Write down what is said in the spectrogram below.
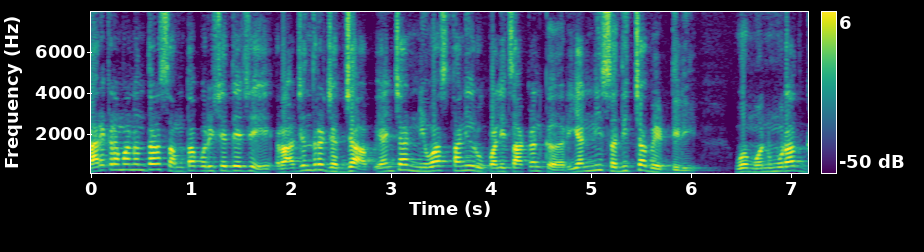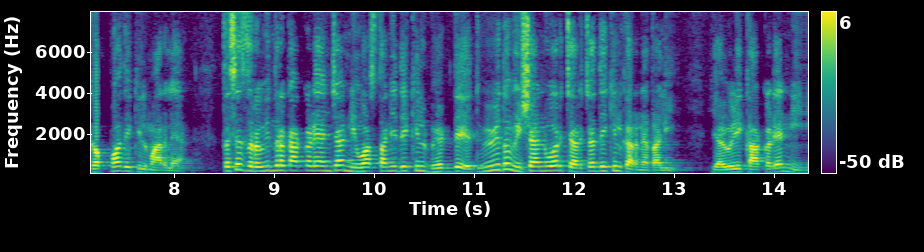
कार्यक्रमानंतर समता परिषदेचे राजेंद्र झगजाप यांच्या निवासस्थानी रुपाली चाकणकर यांनी सदिच्छा भेट दिली व मनमुराद गप्पा देखील मारल्या. तसेच रवींद्र काकड यांच्या निवासस्थानी देखील भेट देत विविध विषयांवर चर्चा देखील करण्यात आली. यावेळी काकड यांनी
